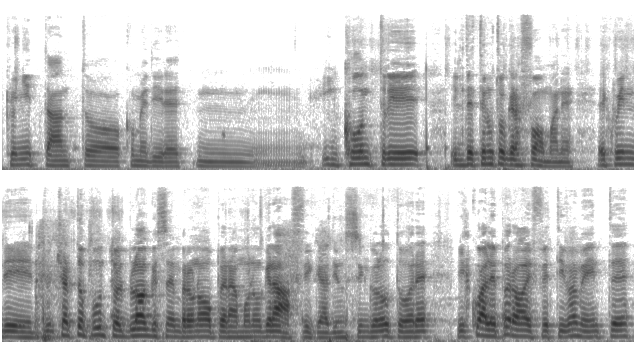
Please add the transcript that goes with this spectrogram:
che ogni tanto, come dire, mh, incontri il detenuto grafomane. E quindi ad un certo punto il blog sembra un'opera monografica di un singolo autore, il quale però effettivamente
